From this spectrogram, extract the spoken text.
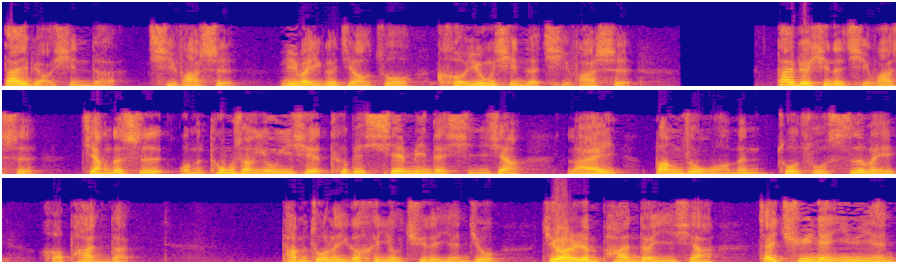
代表性的启发式，另外一个叫做可用性的启发式。代表性的启发式讲的是我们通常用一些特别鲜明的形象来帮助我们做出思维和判断。他们做了一个很有趣的研究，就让人判断一下。在去年一年，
